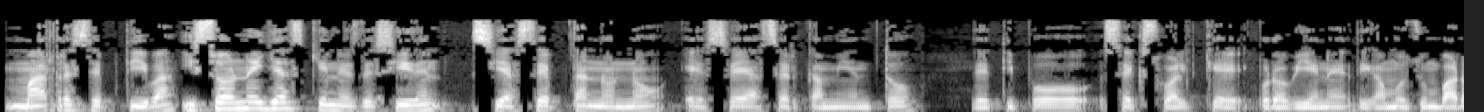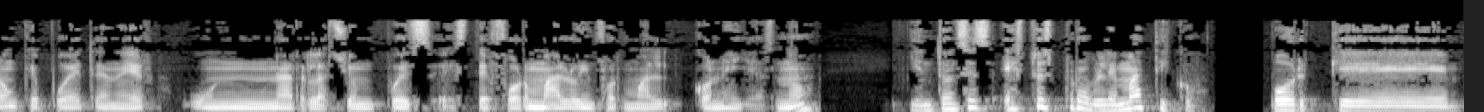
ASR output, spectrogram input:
más receptiva y son ellas quienes deciden si aceptan o no ese acercamiento de tipo sexual que proviene, digamos, de un varón que puede tener una relación, pues, este, formal o informal con ellas, ¿no? Y entonces esto es problemático porque,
